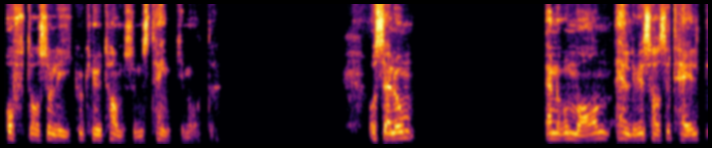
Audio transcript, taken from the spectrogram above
ofte også liker Knut Hamsuns tenkemåte. Og selv om en roman heldigvis har sitt helt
